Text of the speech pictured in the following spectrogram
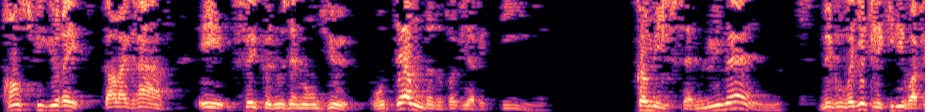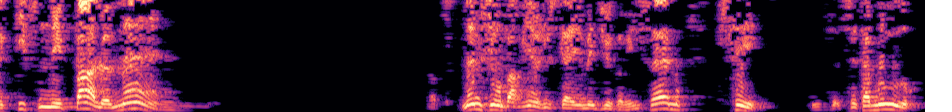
transfiguré par la grâce et fait que nous aimons Dieu au terme de notre vie affective, comme il s'aime lui-même. Mais vous voyez que l'équilibre affectif n'est pas le même. Même si on parvient jusqu'à aimer Dieu comme il s'aime, c'est cet amour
